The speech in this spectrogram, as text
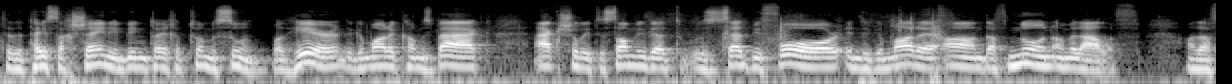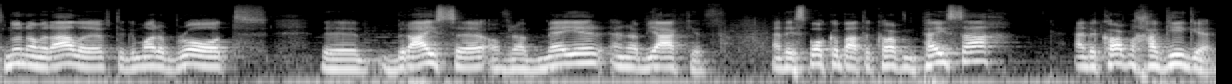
to the Pesach Sheni being Doichetume soon, but here the Gemara comes back actually to something that was said before in the Gemara on Daf Nun Amid Aleph. On Daf Nun Amid Aleph, the Gemara brought the Braise of Rab Meir and Rab Yaakov. And they spoke about the carbon Pesach and the carbon Chagigah.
